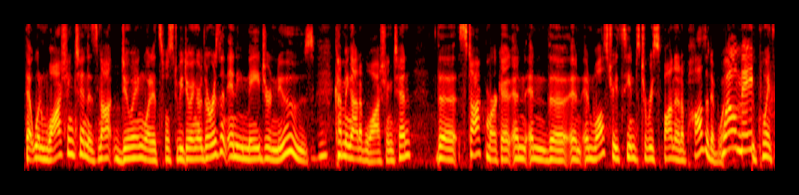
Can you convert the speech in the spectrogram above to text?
that when Washington is not doing what it's supposed to be doing, or there isn't any major news mm -hmm. coming out of Washington, the stock market and, and the and, and, Wall Street seems to respond in a positive way. Well, maybe points.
